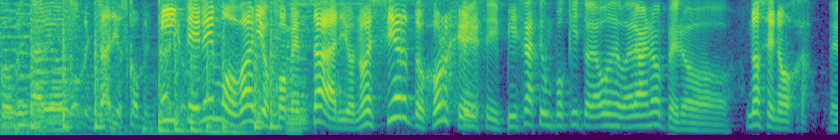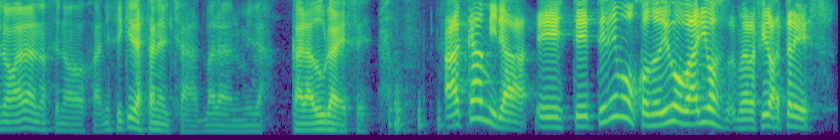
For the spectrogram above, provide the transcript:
comentarios. Comentarios, Y comentarios. tenemos varios comentarios, ¿no es cierto, Jorge? Sí, sí, pisaste un poquito la voz de Varano, pero. No se enoja. Pero Varano se enoja. Ni siquiera está en el chat, Varano, mira. Cara dura ese. Acá, mira, este, tenemos, cuando digo varios, me refiero a tres.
